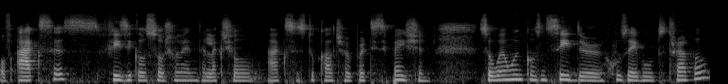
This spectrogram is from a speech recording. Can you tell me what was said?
of access, physical, social, and intellectual access to cultural participation. So when we consider who's able to travel,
